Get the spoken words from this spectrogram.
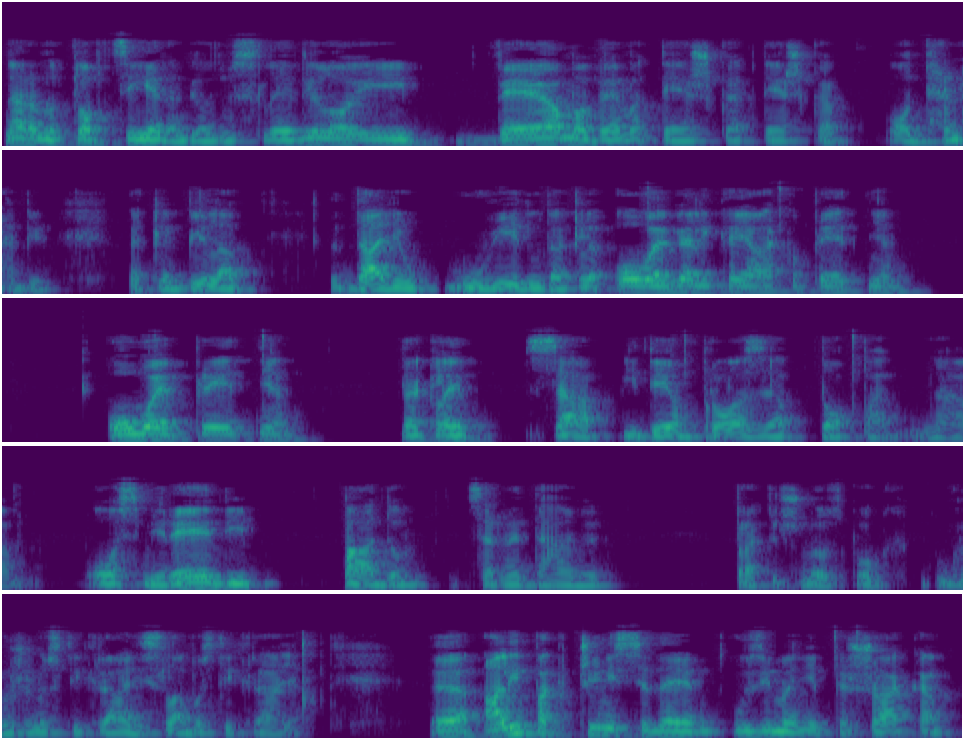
Naravno, top C1 bi ovde usledilo i veoma, veoma teška, teška odbrana bi dakle, bila dalje u, u vidu. Dakle, ovo je velika jaka pretnja, ovo je pretnja, dakle, sa idejom prolaza topa na osmi red i padom crne dame, praktično zbog ugroženosti kralja i slabosti kralja. E, ali ipak čini se da je uzimanje pešaka,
